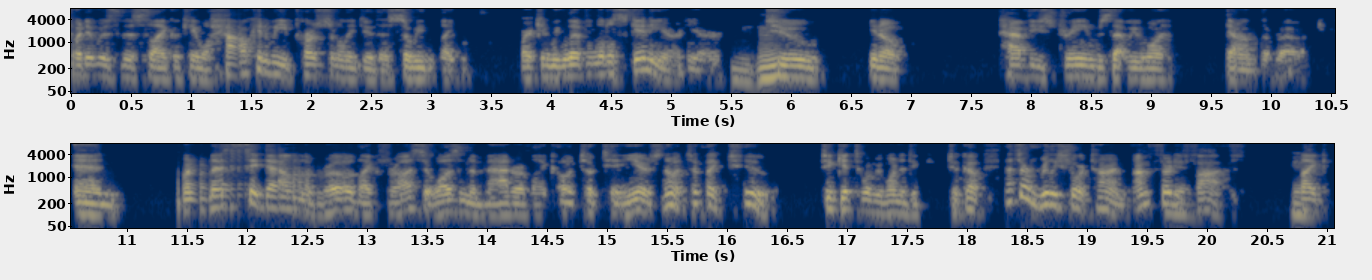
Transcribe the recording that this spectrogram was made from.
but it was this like, okay, well, how can we personally do this? So we like, where can we live a little skinnier here? Mhm. to you know have these dreams that we want down the road and when i say down the road like for us it wasn't a matter of like oh it took 10 years. No it took like two to get to where we wanted to, to go. That's a really short time. I'm 35 Yeah. like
